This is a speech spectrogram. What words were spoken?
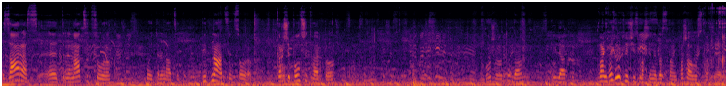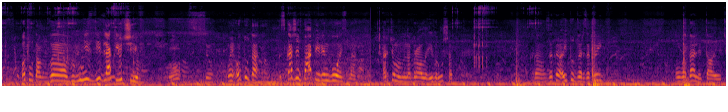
Зараз е, 13.40. Ой, 13. 15.40. Коротше, пол четвертого. Боже, ото да. Скіляки. Вань, возьми ключі з машини достань, пожалуйста. Отут, в, в гнізді для ключів. Все. Отут, скажи папі, він возьме. Артему ми набрали ігрушок. Да, закрий. І тут двері закрий. У вода літають.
